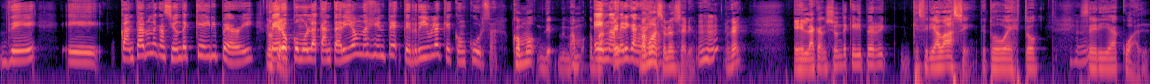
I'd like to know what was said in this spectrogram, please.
de eh, cantar una canción de Katy Perry, pero como la cantaría una gente terrible que concursa. Vamos, En va- eh, American vamos a hacerlo en serio. Ujú. ¿ok? Eh, la canción de Katy Perry, que sería base de todo esto, sería ¿cuál?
